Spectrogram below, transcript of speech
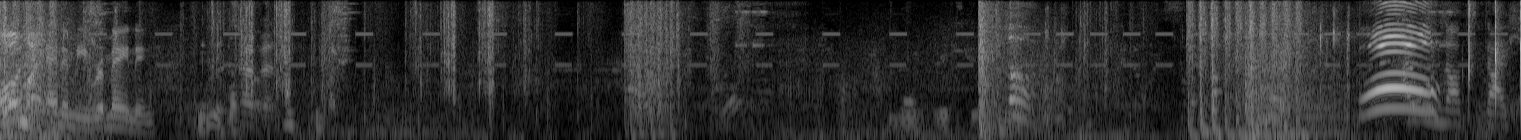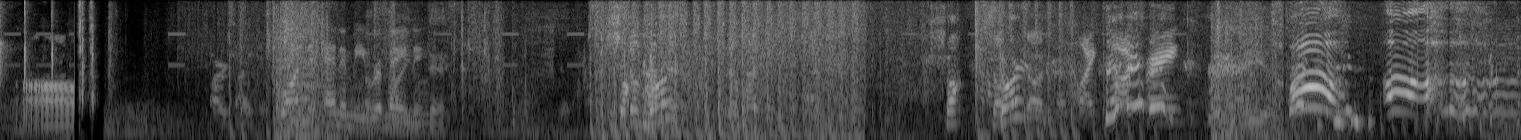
One enemy remaining. Heaven. I Whoa! will not die here. Uh, One enemy Find remaining. death. shock dart? Shock dart? Oh my god, Frank. Oh! Oh!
